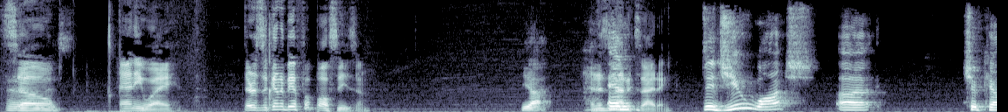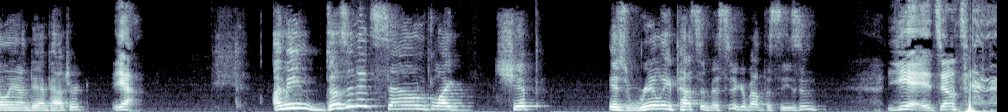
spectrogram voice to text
so anyway, there's going to be a football season, Yeah. and isn't And- that exciting? Did you watch uh, Chip Kelly on Dan Patrick? Yeah, I mean, doesn't it sound like Chip is really pessimistic about the season? yeah. It sounds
